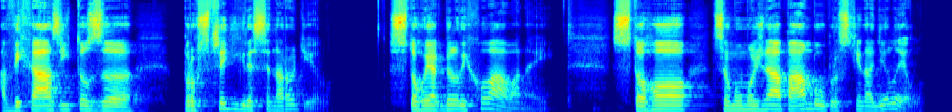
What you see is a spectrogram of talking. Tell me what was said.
A vychází to z prostředí, kde se narodil, z toho, jak byl vychovávaný, z toho, co mu možná pámbu prostě nadělil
